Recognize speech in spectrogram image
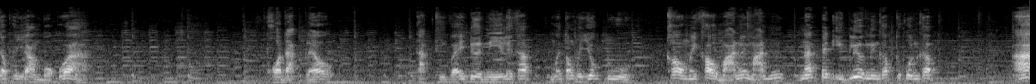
จะพยายามบอกว่า พอดักแล้วดักที่ไว้เดินหนีเลยครับ ไม่ต้องไปยกดูเข้าไม่เข้าหมานไม่หมานนั้นเป็นอีกเรื่องหนึ่งครับทุกคนครับ อะ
